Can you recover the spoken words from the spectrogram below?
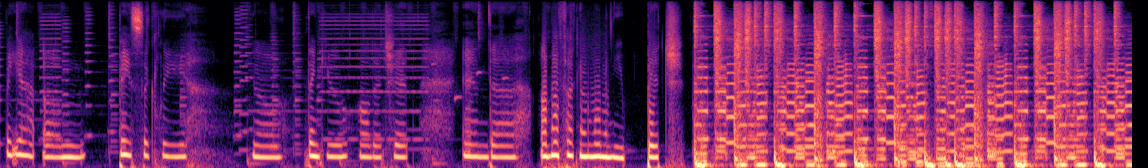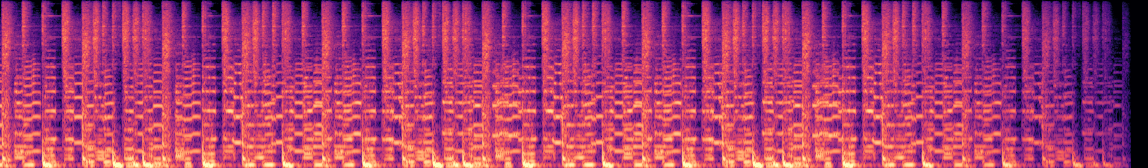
but yeah um basically you know thank you all that shit. And uh i'm a fucking woman you bitch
